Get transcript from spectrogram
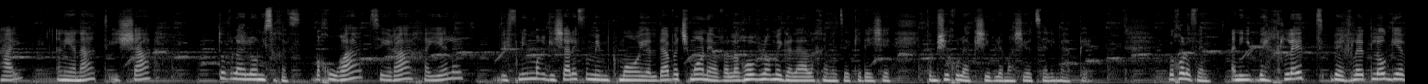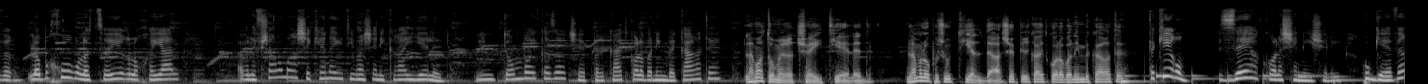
היי, אני ענת, אישה, טוב אולי לא נסחף. בחורה, צעירה, חיילת, בפנים מרגישה לפעמים כמו ילדה בת שמונה, אבל לרוב לא מגלה לכם את זה כדי שתמשיכו להקשיב למה שיוצא לי מהפה. בכל אופן, אני בהחלט, בהחלט לא גבר. לא בחור, לא צעיר, לא חייל. אבל אפשר לומר שכן הייתי מה שנקרא ילד. מין טומבוי כזאת שפרקה את כל הבנים בקארטה. למה את אומרת שהיית ילד? למה לא פשוט ילדה שפירקה את כל הבנים בקארטה? תכירו, זה הקול השני שלי. הוא גבר,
